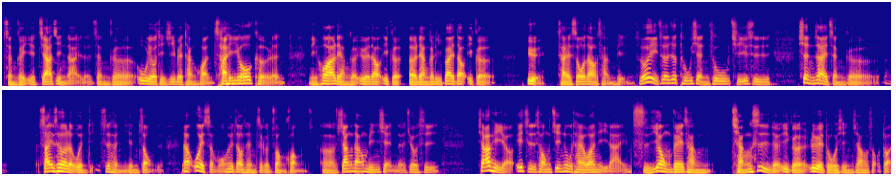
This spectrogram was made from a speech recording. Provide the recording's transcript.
整个也加进来了，整个物流体系被瘫痪，才有可能你花两个月到一个呃两个礼拜到一个月才收到产品。所以这就凸显出，其实现在整个。塞车的问题是很严重的。那为什么会造成这个状况？呃，相当明显的就是虾皮哦，一直从进入台湾以来，使用非常强势的一个掠夺行销手段。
